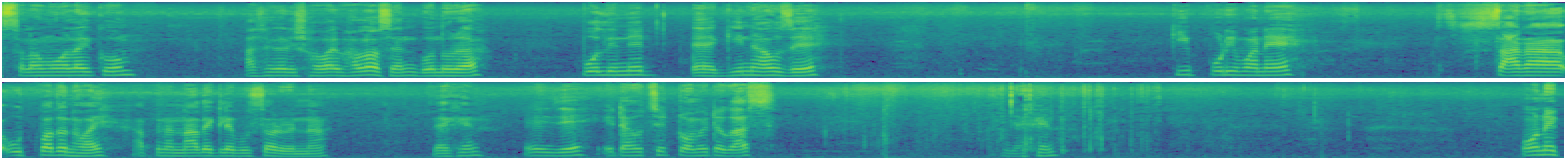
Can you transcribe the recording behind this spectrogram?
আসসালামু আলাইকুম। আশা করি সবাই ভালো আছেন। বন্ধুরা, পলিনেট গ্রিন হাউসে কি পরিমাণে চারা উৎপাদন হয়, আপনারা না দেখলে বুঝতে পারবেন না। দেখেন, এই যে এটা হচ্ছে টমেটো গাছ। দেখেন। অনেক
